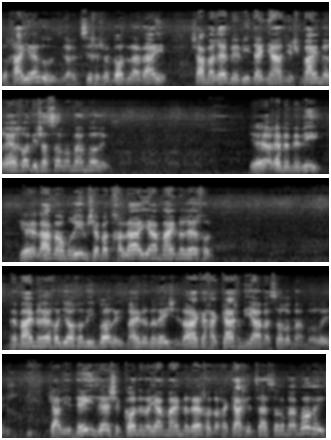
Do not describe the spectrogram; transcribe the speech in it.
של חי אלול, זה הסיכה של גודל הוואי, שם הרבא מביא את העניין, יש מים מרחוב, יש עשור מהמורס. הרבא מביא, למה אומרים שבהתחלה היה מים מרחוב? ומיימר אחד יכול להיבורש, מיימר בראשית, ורק אחר כך נהיה מסורו מהמורש, כי על ידי זה שקודם היה מיימר אחד ואחר כך יצא סורו מהמורש,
